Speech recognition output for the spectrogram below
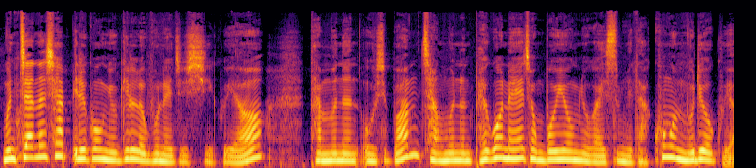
문자는 샵 1061로 보내주시고요. 단문은 50원, 장문은 100원의 정보 이용료가 있습니다. 콩은 무료고요.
